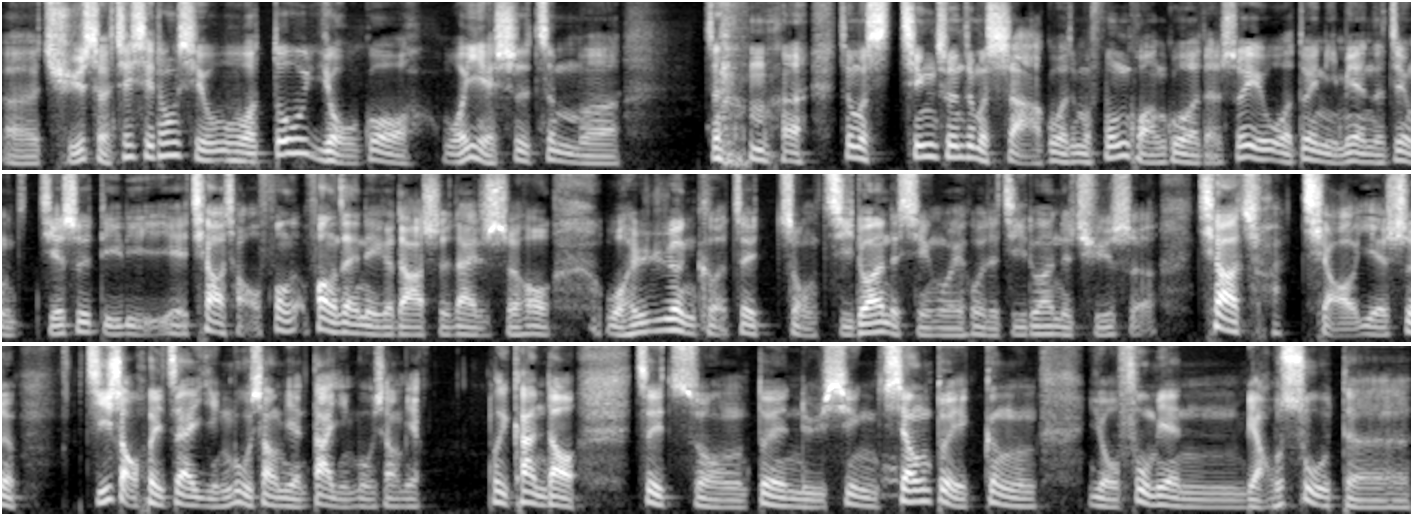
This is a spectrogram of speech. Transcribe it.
呃，取舍这些东西我都有过，我也是这么、这么、这么青春、这么傻过、这么疯狂过的，所以我对里面的这种歇斯底里，也恰巧放放在那个大时代的时候，我会认可这种极端的行为或者极端的取舍，恰巧也是极少会在荧幕上面、大荧幕上面。会看到这种对女性相对更有负面描述的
